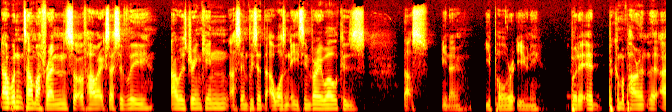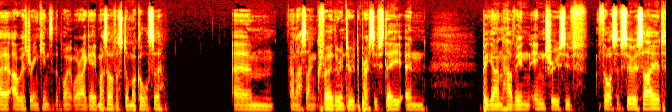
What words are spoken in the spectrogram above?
I wouldn't tell my friends sort of how excessively I was drinking, I simply said that I wasn't eating very well because that's, you know, you're poor at uni. But it had become apparent that I, I was drinking to the point where I gave myself a stomach ulcer. Um, and I sank further into a depressive state and began having intrusive thoughts of suicide.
